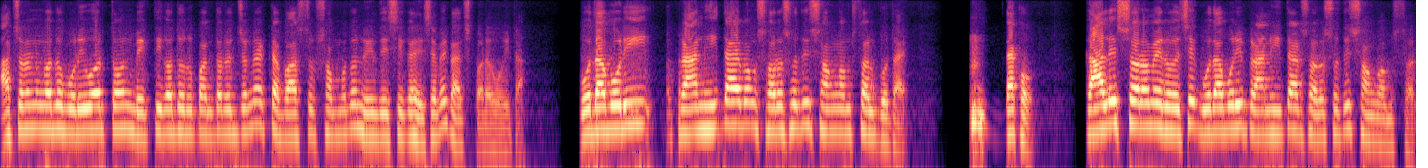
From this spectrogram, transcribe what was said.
আচরণগত পরিবর্তন, ব্যক্তিগত রূপান্তরের জন্য একটা বাস্তবসম্মত নির্দেশিকা হিসেবে কাজ করে বইটা। গোদাবরী, প্রাণহিতা এবং সরস্বতীর সঙ্গমস্থল কোথায়? দেখো, কালেশ্বরমে রয়েছে গোদাবরী, প্রাণহিতা আর সরস্বতীর সঙ্গমস্থল।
